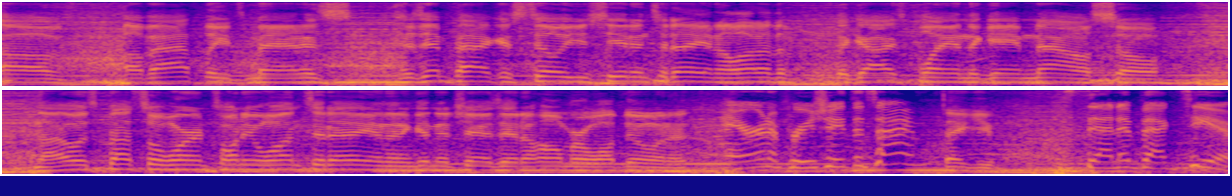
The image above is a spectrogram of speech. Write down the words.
of of athletes, man. His, his impact is still, you see it in today, and a lot of the, the guys playing the game now. So, no, it was special wearing 21 today and then getting a chance to hit a homer while doing it. Aaron, appreciate the time. Thank you. Send it back to you.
